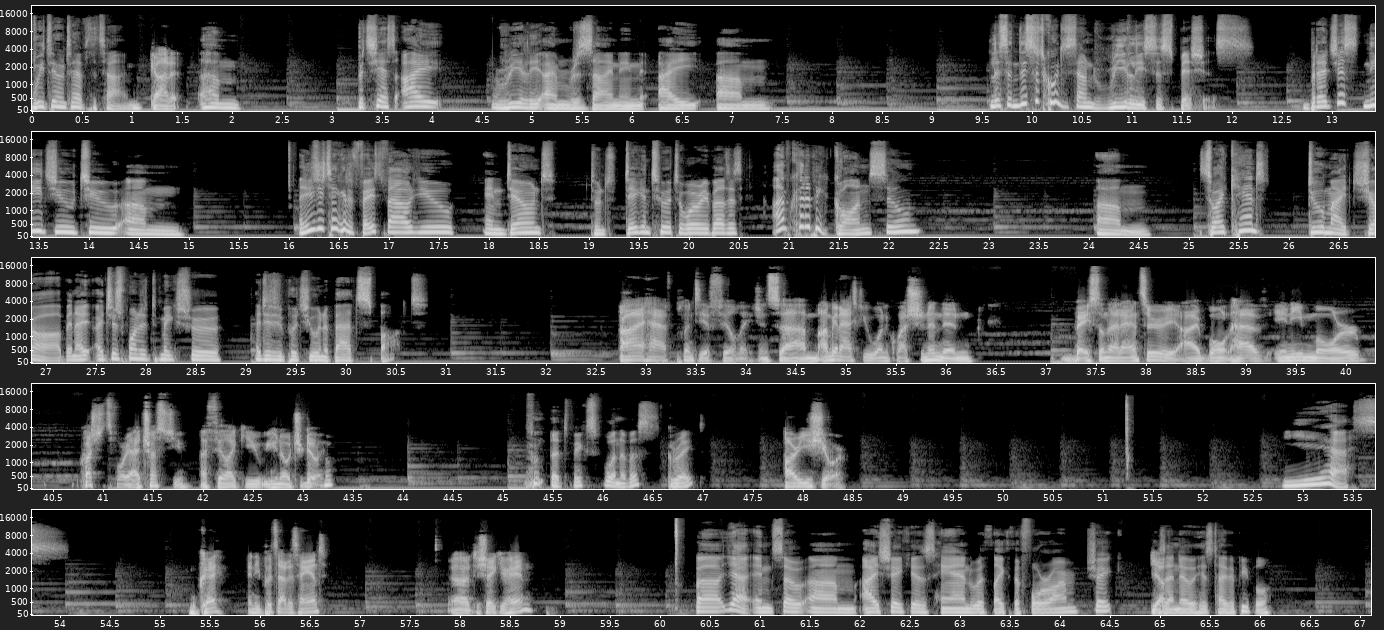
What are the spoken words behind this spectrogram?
We don't have the time. Got it. Um, but yes, I really am resigning. I um. Listen, this is going to sound really suspicious, but I just need you to um. I need you to take it at face value and don't don't dig into it to worry about it. I'm gonna be gone soon. Um, so I can't do my job, and I I just wanted to make sure I didn't put you in a bad spot. I have plenty of field agents. Um, I'm going to ask you one question, and then based on that answer, I won't have any more questions for you. I trust you. I feel like you you know what you're doing. that makes one of us. Great. Are you sure? Yes. Okay. And he puts out his hand uh, to shake your hand. Uh, yeah, and so um, I shake his hand with like the forearm shake because Yep. I know his type of people,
